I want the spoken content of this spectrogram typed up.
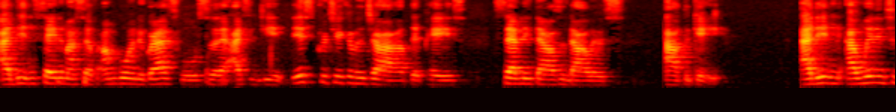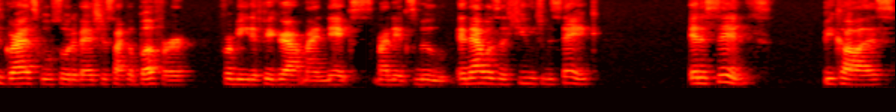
I didn't say to myself, I'm going to grad school so that I can get this particular job that pays seventy thousand dollars out the gate. I didn't I went into grad school sort of as just like a buffer for me to figure out my next my next move. And that was a huge mistake in a sense because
